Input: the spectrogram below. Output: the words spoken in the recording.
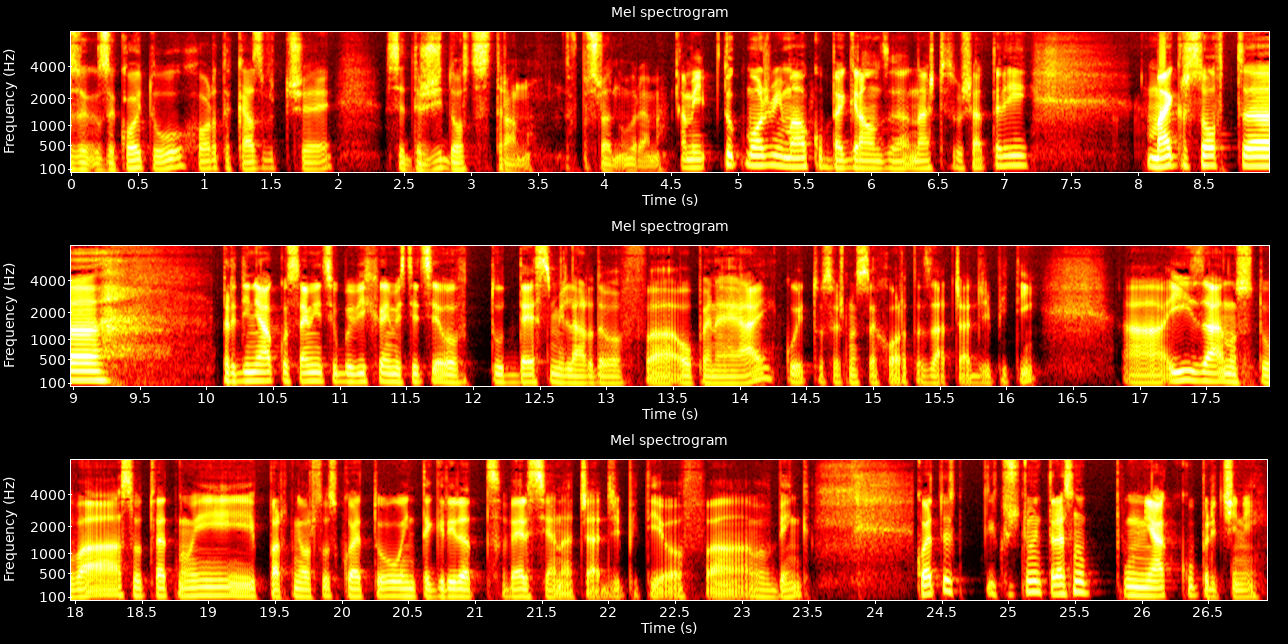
за, за който хората казват, че се държи доста странно в последно време. Ами, тук може би малко бекграунд за нашите слушатели. Microsoft а, преди няколко седмици обявиха инвестиция в 10 милиарда в а, OpenAI, които всъщност са хората за ChatGPT. А, и заедно с това, съответно и партньорство, с което интегрират версия на ChatGPT в, а, в Bing. Което е изключително интересно по няколко причини.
